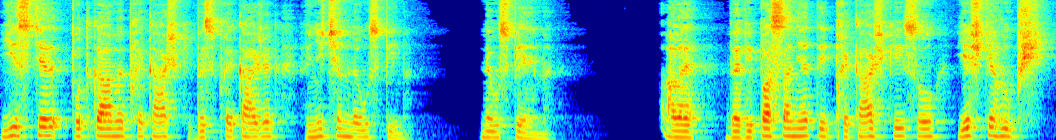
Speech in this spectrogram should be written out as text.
jistě potkáme překážky. Bez překážek v ničem neuspíme. Neuspějeme. Ale ve vypasaně ty překážky jsou ještě hlubší.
